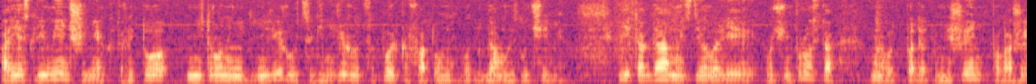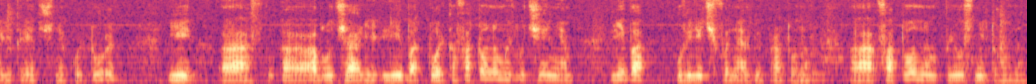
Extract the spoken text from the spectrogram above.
А если меньше некоторые, то нейтроны не генерируются, генерируются только фотоны, вот гамма-излучение. И тогда мы сделали очень просто. Мы вот под эту мишень положили клеточные культуры и э, э, облучали либо только фотонным излучением, либо увеличив энергию протонов, а фотонным плюс нейтронным.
